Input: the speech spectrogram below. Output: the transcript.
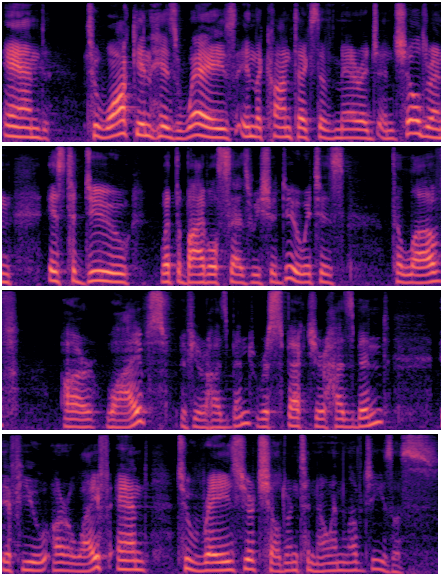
And to walk in his ways in the context of marriage and children is to do what the Bible says we should do, which is to love our wives, if you're a husband, respect your husband, if you are a wife, and to raise your children to know and love Jesus.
